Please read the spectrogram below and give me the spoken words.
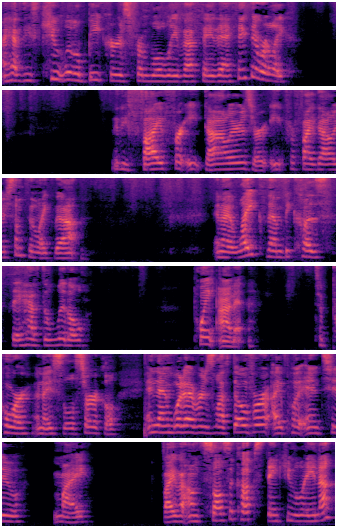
I have these cute little beakers from Lole Vefe. I think they were like maybe five for eight dollars or eight for five dollars, something like that. And I like them because they have the little point on it to pour a nice little circle. And then whatever's left over, I put into my five ounce salsa cups. Thank you, Lena.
